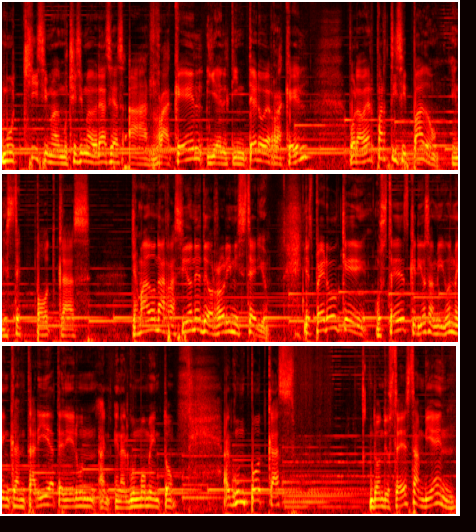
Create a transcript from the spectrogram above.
Muchísimas, muchísimas gracias a Raquel y el tintero de Raquel por haber participado en este podcast llamado Narraciones de Horror y Misterio. Y espero que ustedes, queridos amigos, me encantaría tener un, en algún momento algún podcast donde ustedes también,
